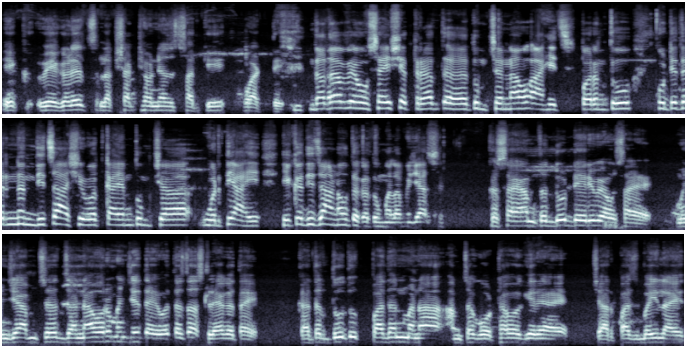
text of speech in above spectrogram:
एक वेगळेच लक्षात ठेवण्यासारखी वाटते. दादा व्यवसाय क्षेत्रात तुमचं नाव आहेच परंतु कुठेतरी नंदीचा आशीर्वाद कायम तुमच्या वरती आहे हे कधी जाणवतं का तुम्हाला? म्हणजे असं. कसं आहे आमचं दूध डेअरी व्यवसाय आहे. म्हणजे आमचं जनावर म्हणजे दैवतच असल्यागत आहे. का तर दूध उत्पादन म्हणा आमचा गोठा वगैरे आहे चार पाच बैल आहेत.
